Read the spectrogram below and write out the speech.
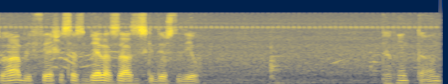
Isso, abre e fecha essas belas asas que Deus te deu. Tá ventando.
